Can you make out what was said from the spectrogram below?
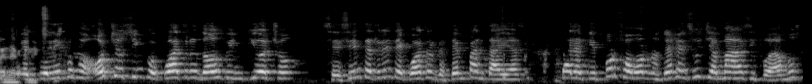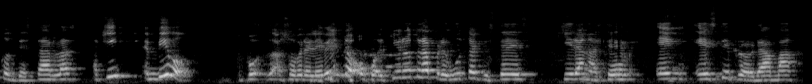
el, el teléfono 854-228-6034 que está en pantallas para que por favor nos dejen sus llamadas y podamos contestarlas aquí en vivo sobre el evento o cualquier otra pregunta que ustedes quieran hacer en este programa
